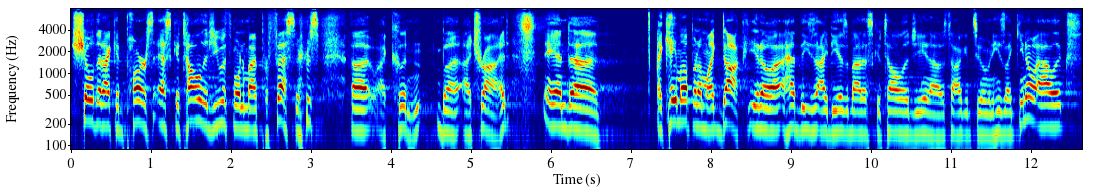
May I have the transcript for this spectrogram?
show that I could parse eschatology with one of my professors. Uh, I couldn't, but I tried. And uh, I came up and I'm like, Doc, you know, I had these ideas about eschatology, and I was talking to him, and he's like, You know, Alex,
